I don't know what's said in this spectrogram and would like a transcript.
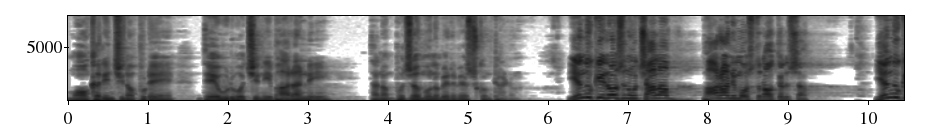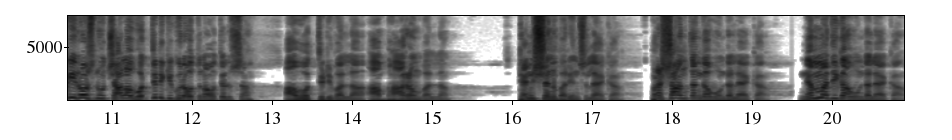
మోకరించినప్పుడే దేవుడు వచ్చి నీ భారాన్ని తన భుజముల మీద వేసుకుంటాడు. ఎందుకు ఈరోజు నువ్వు చాలా భారాన్ని మోస్తున్నావో తెలుసా? ఎందుకు ఈరోజు నువ్వు చాలా ఒత్తిడికి గురవుతున్నావో తెలుసా? ఆ ఒత్తిడి వల్ల ఆ భారం వల్ల టెన్షన్ భరించలేక ప్రశాంతంగా ఉండలేక నెమ్మదిగా ఉండలేక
